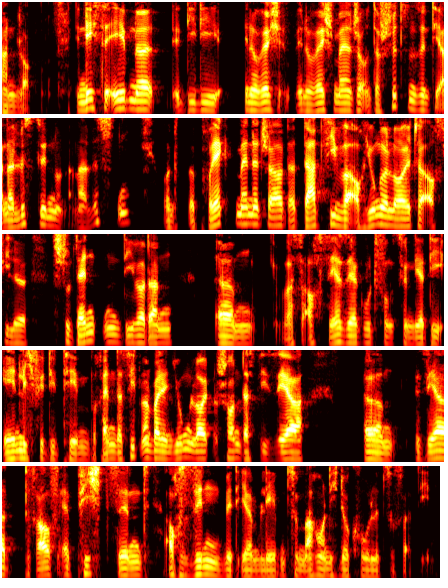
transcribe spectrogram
anlocken. Die nächste Ebene, die die Innovation, Manager unterstützen, sind die Analystinnen und Analysten und äh, Projektmanager. Da, da ziehen wir auch junge Leute, auch viele Studenten, die wir dann ähm, was auch sehr, sehr gut funktioniert, die ähnlich für die Themen brennen. Das sieht man bei den jungen Leuten schon, dass die sehr, ähm, sehr drauf erpicht sind, auch Sinn mit ihrem Leben zu machen und nicht nur Kohle zu verdienen.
